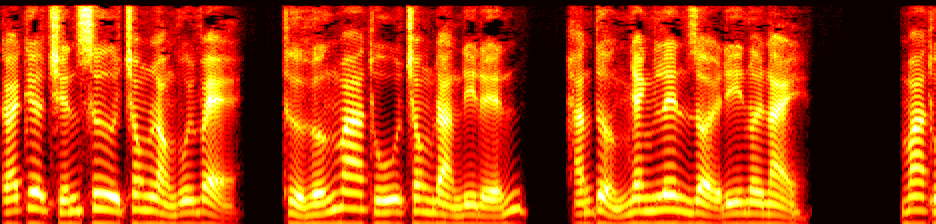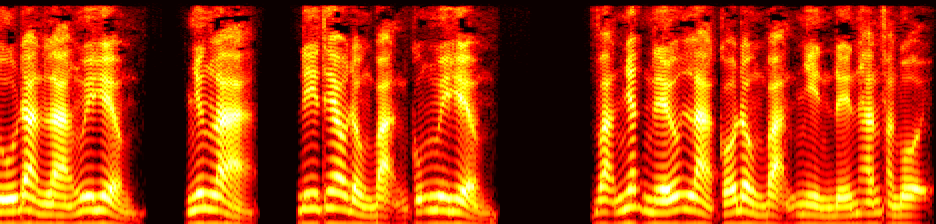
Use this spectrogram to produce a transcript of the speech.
Cái kia chiến sư trong lòng vui vẻ, thử hướng ma thú trong đàn đi đến, hắn tưởng nhanh lên rời đi nơi này. Ma thú đàn là nguy hiểm, nhưng là, đi theo đồng bạn cũng nguy hiểm. Vạn nhất nếu là có đồng bạn nhìn đến hắn phản bội,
